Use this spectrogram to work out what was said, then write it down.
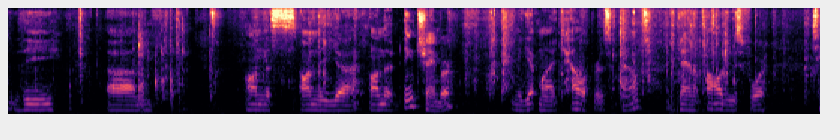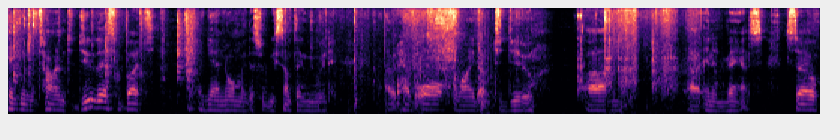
the um, on this on the uh, on the ink chamber let me get my calipers out. Again, apologies for taking the time to do this, but again, normally this would be something we would, I would have all lined up to do um, uh, in advance. So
